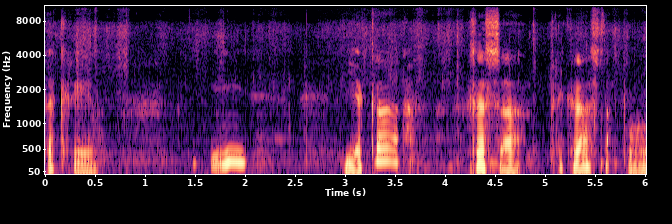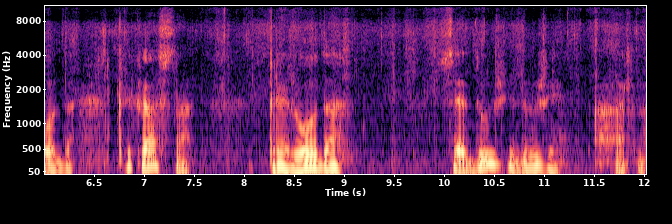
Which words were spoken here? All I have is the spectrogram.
закрив. І яка краса, прекрасна погода, прекрасна природа. Це дуже-дуже гарно.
